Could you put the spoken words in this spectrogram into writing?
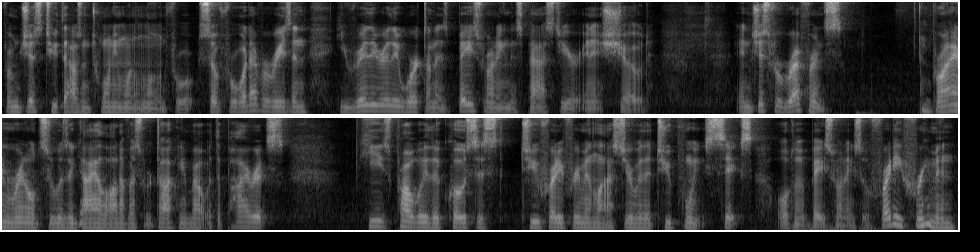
from just 2021 alone. For so for whatever reason he really really worked on his base running this past year and it showed. And just for reference bryan reynolds who was a guy a lot of us were talking about with the pirates he's probably the closest to Freddie Freeman last year with a 2.6 ultimate base running. So Freddie Freeman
